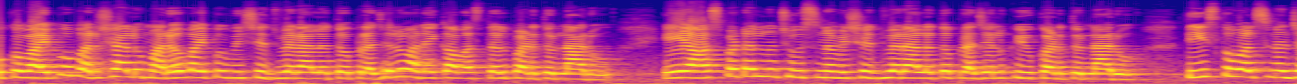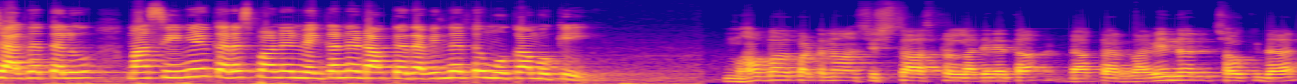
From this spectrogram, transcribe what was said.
ఒకవైపు వర్షాలు మరోవైపు విషజ్వరాలతో ప్రజలు అనేక అవస్థలు పడుతున్నారు. ఏ హాస్పిటల్ను చూసిన విషజ్వరాలతో ప్రజలు క్యూ కడుతున్నారు. తీసుకోవాల్సిన జాగ్రత్తలు మా సీనియర్ కరెస్పాండెంట్ వెంకన్న డాక్టర్ రవీందర్తో ముఖాముఖి. మహబాద్ పట్టణ శిశు హాస్పిటల్ అధినేత డాక్టర్ రవీందర్ చౌకీదార్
